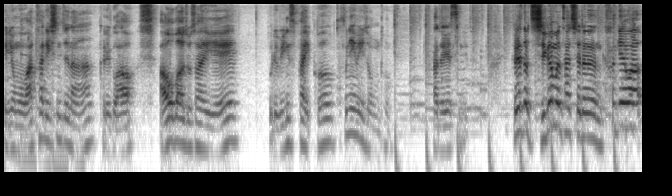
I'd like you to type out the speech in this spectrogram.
이게 뭐 와타리 신지나 그리고 아오, 아오바조사이에 우리 wing spiker 쿠니미 정도가 되겠습니다. 그래서 지금은 사실은 카게와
